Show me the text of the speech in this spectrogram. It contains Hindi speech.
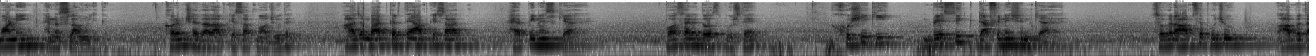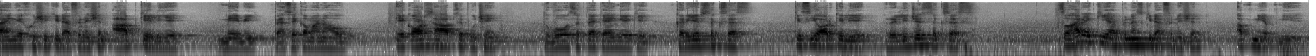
मॉर्निंग एंड अस्सलाम वालेकुम खुरम शहजाद आपके साथ मौजूद है। आज हम बात करते हैं आपके साथ हैप्पीनेस क्या है। बहुत सारे दोस्त पूछते हैं, खुशी की बेसिक डेफिनेशन क्या है? सो अगर आपसे पूछूँ, आप बताएँगे खुशी की डेफिनेशन आपके लिए मे बी पैसे कमाना हो। एक और साहब से पूछें तो वो हो सकता है कहेंगे कि करियर सक्सेस किसी और के लिए रिलीजियस सक्सेस सो हर एक की हैप्पीनेस की डेफिनेशन अपनी अपनी है।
